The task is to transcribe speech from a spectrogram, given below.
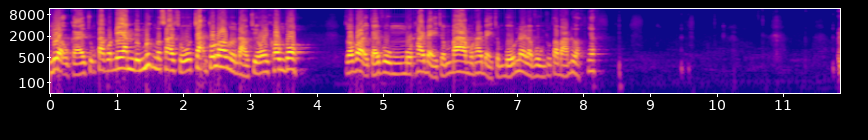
Liệu cái chúng ta có đen đến mức nó sai số chạm tốt lo rồi đảo chiều hay không thôi. Do vậy cái vùng 127.3, 127.4 này là vùng chúng ta bán được nhé.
